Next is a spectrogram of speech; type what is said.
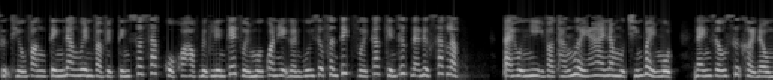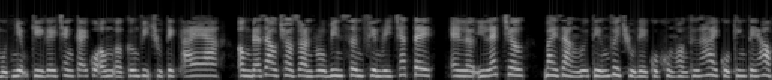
sự thiếu vắng tính đa nguyên và việc tính xuất sắc của khoa học được liên kết với mối quan hệ gần gũi giữa phân tích với các kiến thức đã được xác lập. Tại hội nghị vào tháng 12 năm 1971, đánh dấu sự khởi đầu một nhiệm kỳ gây tranh cãi của ông ở cương vị chủ tịch AEA, ông đã giao cho John Robinson phiên Richard T. L. E. Lecture, bài giảng nổi tiếng về chủ đề cuộc khủng hoảng thứ hai của kinh tế học.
